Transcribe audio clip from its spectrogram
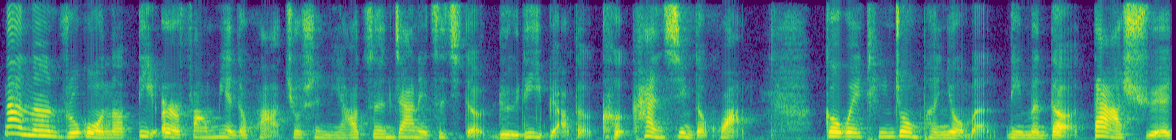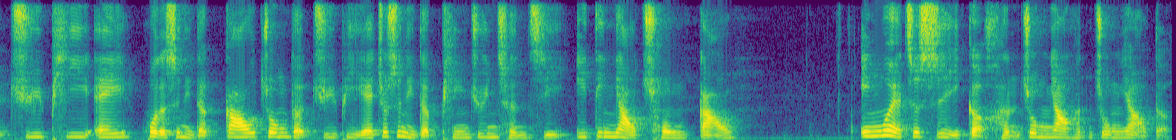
那呢，如果呢第二方面的话，就是你要增加你自己的履历表的可看性的话。各位听众朋友们，你们的大学 GPA 或者是你的高中的 GPA，就是你的平均成绩一定要冲高，因为这是一个很重要很重要的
